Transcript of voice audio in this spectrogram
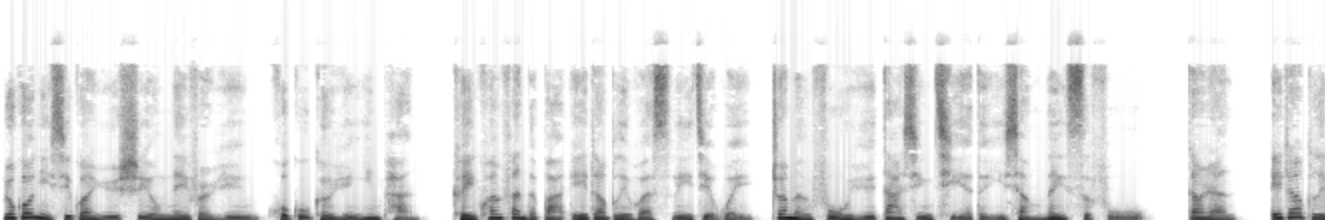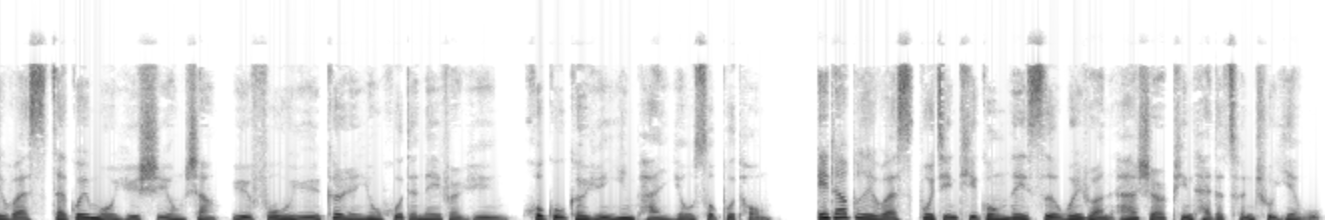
如果你习惯于使用 Naver 云或谷歌云硬盘，可以宽泛的把 AWS 理解为专门服务于大型企业的一项类似服务。当然，AWS 在规模与使用上与服务于个人用户的 Naver 云或谷歌云硬盘有所不同。AWS 不仅提供类似微软 Azure 平台的存储业务。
